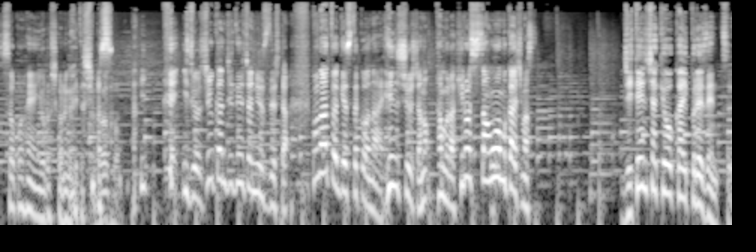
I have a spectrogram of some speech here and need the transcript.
そこら辺よろしくお願いいたします。はい以上週刊自転車ニュースでした。この後はゲストコーナー編集者の田村博さんをお迎えします。自転車協会プレゼンツ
